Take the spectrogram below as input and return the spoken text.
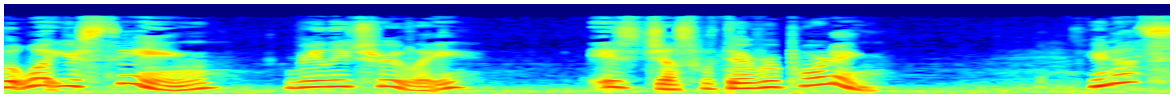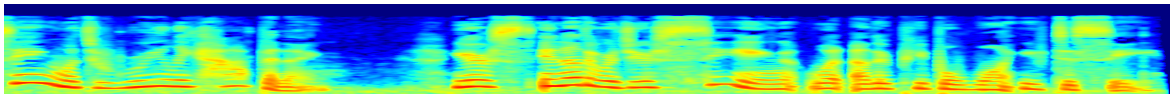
But what you're seeing, really truly, is just what they're reporting. You're not seeing what's really happening. You're, in other words, you're seeing what other people want you to see.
